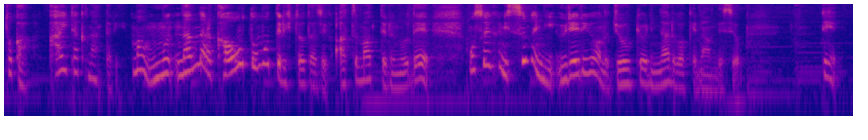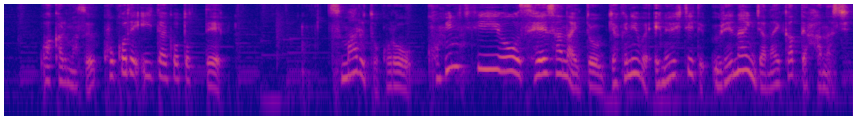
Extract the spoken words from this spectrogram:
とか買いたくなったりまあなんなら買おうと思ってる人たちが集まってるのでもうそういうふうにすぐに売れるような状況になるわけなんですよ。で分かります？ここで言いたいことって詰まるところコミュニティを制さないと逆に言えば NFT って売れないんじゃないかって話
